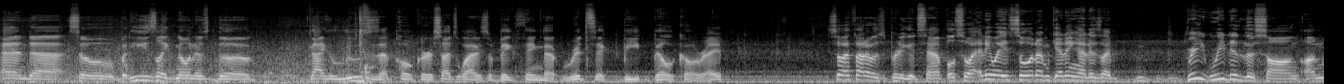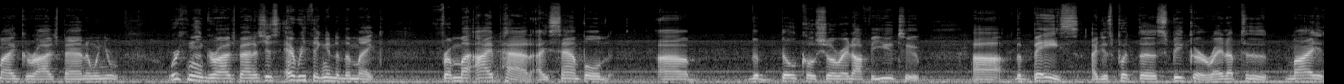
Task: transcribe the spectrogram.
And uh, so, but he's like known as the guy who loses at poker. So that's why it's a big thing that Ritzik beat Bilko, right? So I thought it was a pretty good sample. So anyway, so what I'm getting at is I re- redid the song on my GarageBand, and when you're working on GarageBand, it's just everything into the mic. From my iPad, I sampled uh, the Bilko show right off of YouTube. Uh, the bass, I just put the speaker right up to my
